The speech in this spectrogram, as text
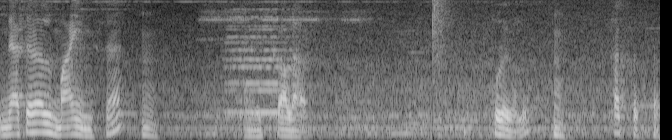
ন্যাচারাল মাইন্স হ্যাঁ? হুম। কালার পড়ে গেল। হুম। থাক থাক থাক।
